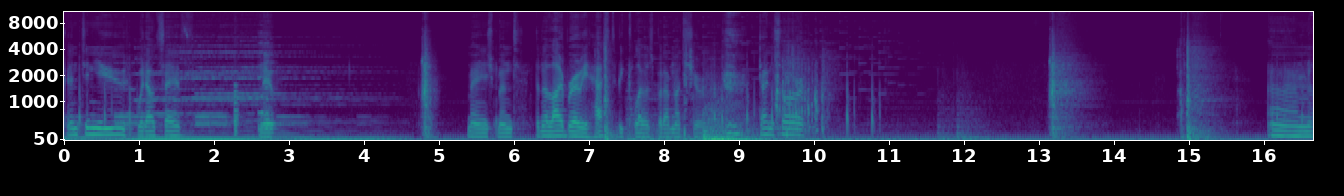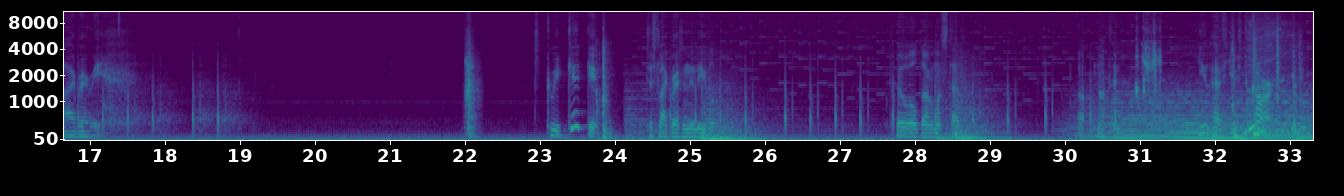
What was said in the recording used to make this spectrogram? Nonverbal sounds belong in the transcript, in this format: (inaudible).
Continue without save. No. Management. Then the library has to be closed, but I'm not sure. (gasps) Dinosaur! Um, library. Squeak it. Just like Resident Evil. Hold on, what's that? Oh, nothing. You have used the car.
